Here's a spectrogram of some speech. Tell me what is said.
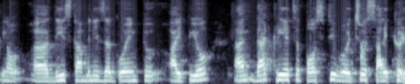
you know, uh, these companies are going to IPO and that creates a positive virtuous cycle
